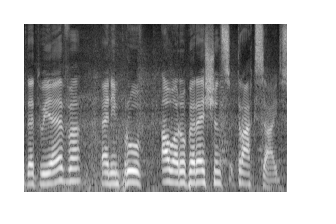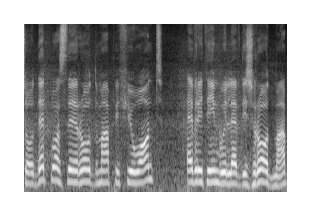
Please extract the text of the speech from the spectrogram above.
that we have uh, and improve our operations trackside. So that was the roadmap if you want. Every team will have this roadmap.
